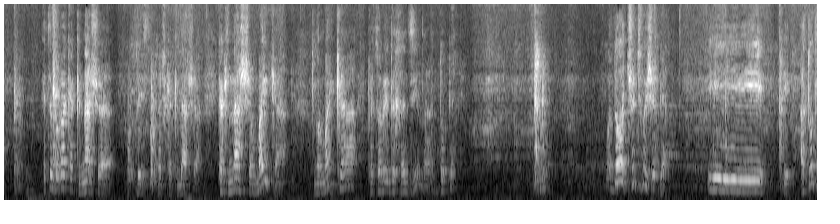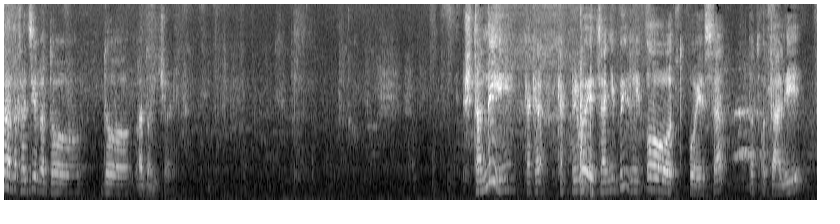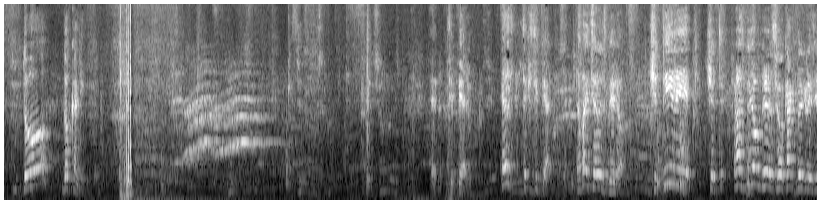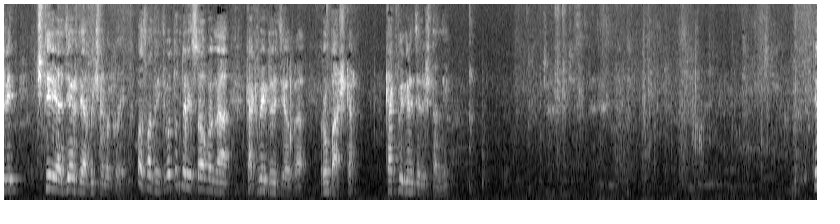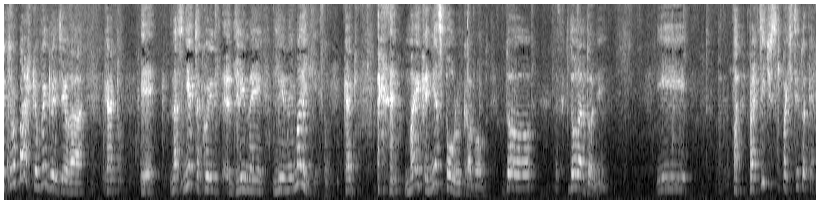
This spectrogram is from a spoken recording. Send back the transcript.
это была как наша, то есть, знаешь, как наша, как наша майка, но майка, которая доходила до пят. До чуть выше пят. И, и- а тут она доходила до, до ладони человека. штаны, как, как приводится, они были от пояса, от, от талии до, до колен. Еще раз. Э, Теперь. Это, так теперь. Давайте разберем. Четыре, четыре, разберем прежде всего, как выглядели четыре одежды обычного коина. Вот смотрите, вот тут нарисовано, как выглядела рубашка, как выглядели штаны. То есть рубашка выглядела как... Э, у нас нет такой э, длинной, длинной майки, как майка не с полрукавом до, до ладони и по, практически почти до пят.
